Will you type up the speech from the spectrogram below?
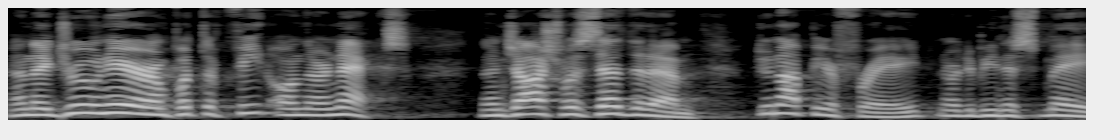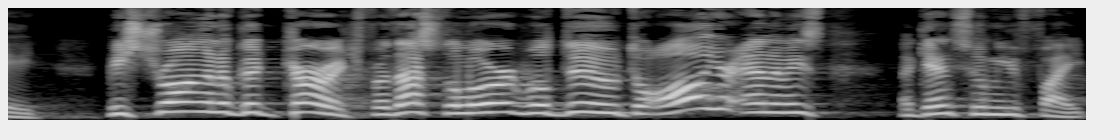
And they drew near and put their feet on their necks. Then Joshua said to them, Do not be afraid, nor to be dismayed. Be strong and of good courage, for thus the Lord will do to all your enemies against whom you fight.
